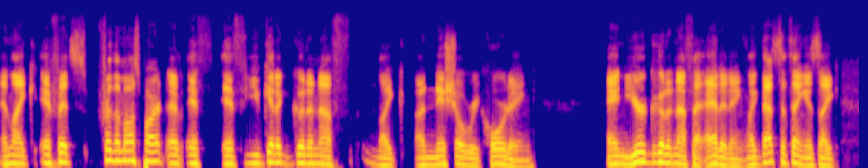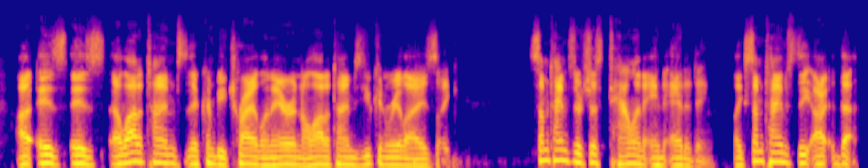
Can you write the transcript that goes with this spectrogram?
and like if it's for the most part if if, if you get a good enough like initial recording and you're good enough at editing like that's the thing is like uh, is is a lot of times there can be trial and error and a lot of times you can realize like sometimes there's just talent in editing like sometimes the uh, that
